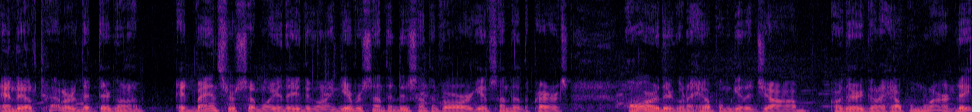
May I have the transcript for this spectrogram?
and they'll tell her that they're going to advance her some way. They're either going to give her something, do something for her, or give something to the parents, or they're going to help them get a job, or they're going to help them learn. They,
